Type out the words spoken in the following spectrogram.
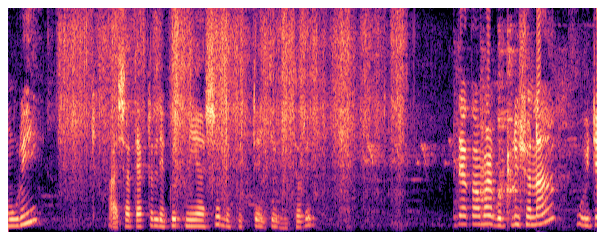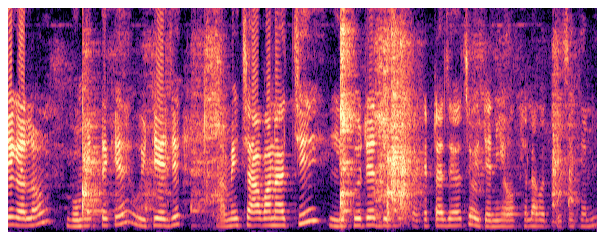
মুড়ি, আর সাথে একটা লিকুইড নিয়ে আসে, লিকুইডটা এই যে ভিতরে। দেখো আমার গুটলু সোনা, উইটে গেল ঘুমের থেকে। উইটে এই যে আমি চা বানাচ্ছি, লিকুইডের দুটো প্যাকেটটা যে আছে, ওইটা নিয়েও খেলা করতেছে এখানে।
